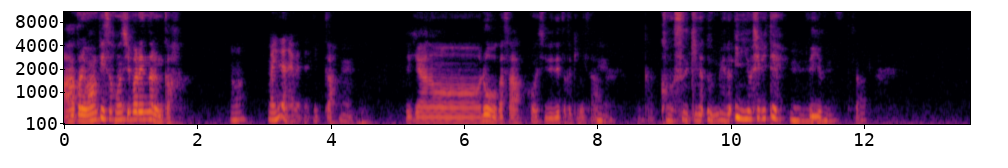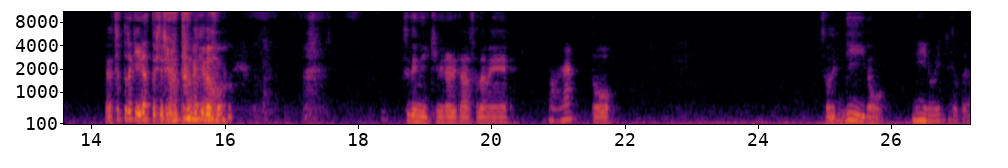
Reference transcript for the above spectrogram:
ああこれワンピース本縛れになるんか。うん。まあいいんじゃない？別に。いっか。うん。であのーローがさ本誌で出た時にさ、うん。なんかこの数奇な運命の意味を知りてえうん。っていうさなんかちょっとだけイラッとしてしまったんだけど すでに決められた定めまあね。とそうだけど D の D の一族だ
